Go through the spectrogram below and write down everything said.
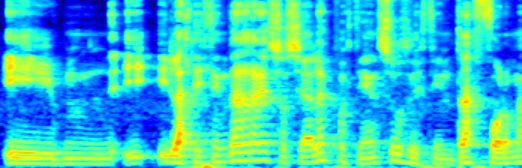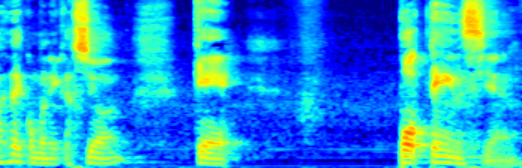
Y, y, y, las distintas redes sociales pues tienen sus distintas formas de comunicación que potencian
